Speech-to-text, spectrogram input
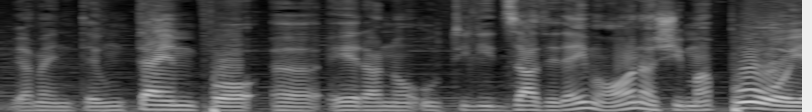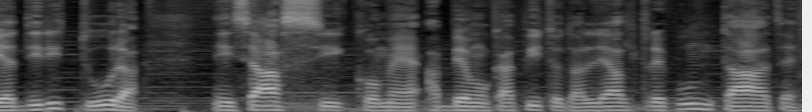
ovviamente un tempo eh, erano utilizzate dai monaci, ma poi addirittura nei sassi, come abbiamo capito dalle altre puntate,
